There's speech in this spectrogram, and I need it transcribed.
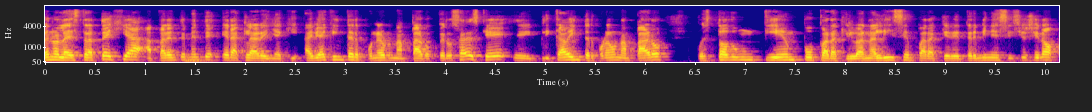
Bueno, la estrategia aparentemente era clara, aquí Había que interponer un amparo, pero ¿sabes qué eh, implicaba interponer un amparo? Pues todo un tiempo para que lo analicen, para que determinen si sí o si no.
